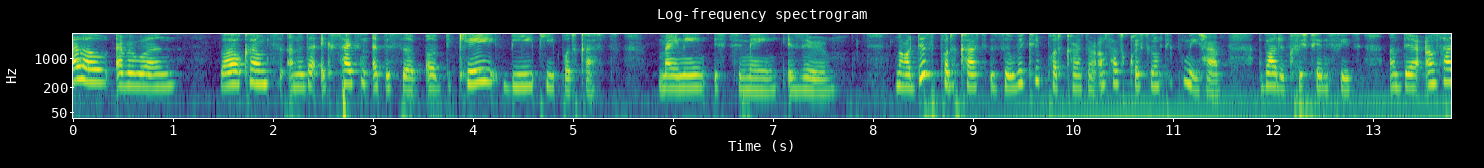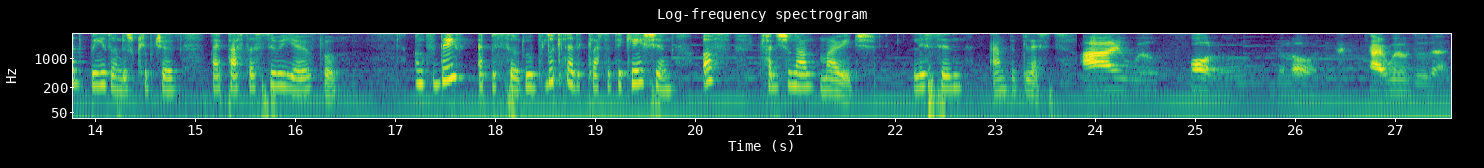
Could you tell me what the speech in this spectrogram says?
Hello, everyone. Welcome to another exciting episode of the KBP podcast. My name is Timei Ezerim. Now, this podcast is a weekly podcast that answers questions people may have about the Christian faith, and they are answered based on the scriptures by Pastor Siri Yerofo. On today's episode, we'll be looking at the classification of traditional marriage. Listen and be blessed. I will follow the Lord. I will do that.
